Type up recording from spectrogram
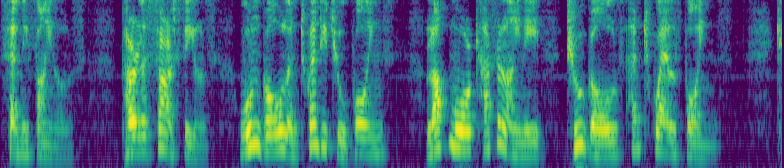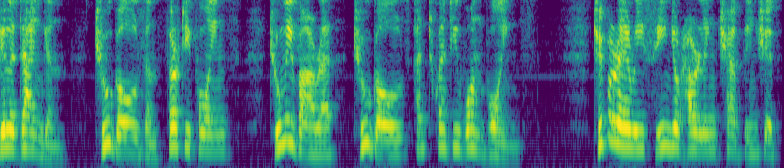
semi finals. Thurles Sarsfields, 1 goal and 22 points. Loughmore Castleiney, 2 goals and 12 points. Kiladangan, 2 goals and 30 points. Toomevara, 2 goals and 21 points. Tipperary Senior Hurling Championship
